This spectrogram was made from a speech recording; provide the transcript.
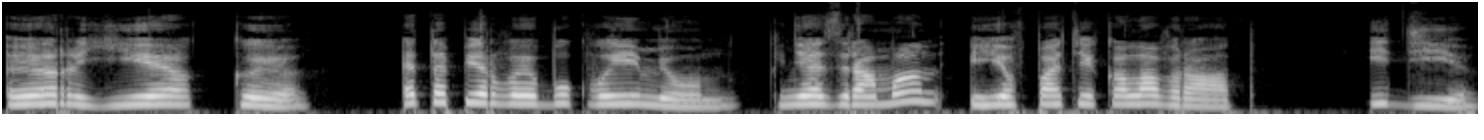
Р, Е, К. Это первые буквы имен. Князь Роман и Евпатий Калаврат. Иди.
